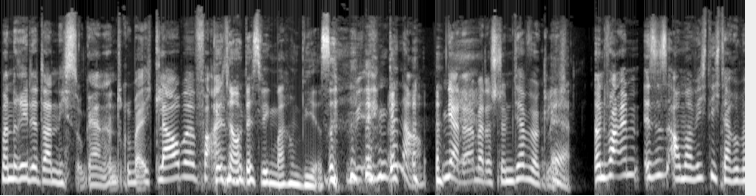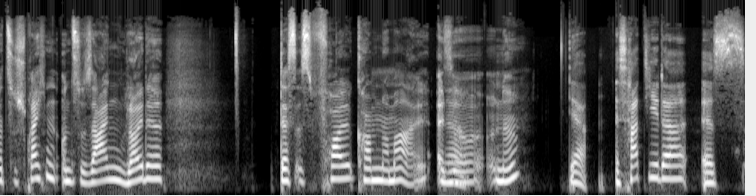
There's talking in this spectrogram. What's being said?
man redet da nicht so gerne drüber. Ich glaube vor allem. Genau, deswegen machen wir es. Genau. Ja, aber das stimmt ja wirklich. Ja. Und vor allem ist es auch mal wichtig, darüber zu sprechen und zu sagen, Leute, das ist vollkommen normal. Also, Ja. ne? Ja, es hat jeder, es,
